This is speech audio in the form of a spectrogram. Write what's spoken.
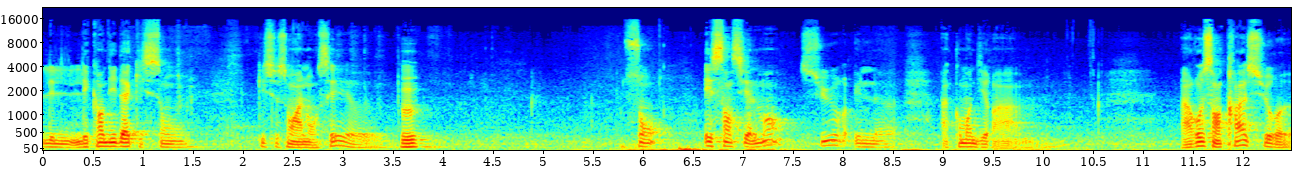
les, candidats qui, sont, qui se sont annoncés hmm. sont essentiellement sur une, un, comment dire, un, un recentrage sur,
